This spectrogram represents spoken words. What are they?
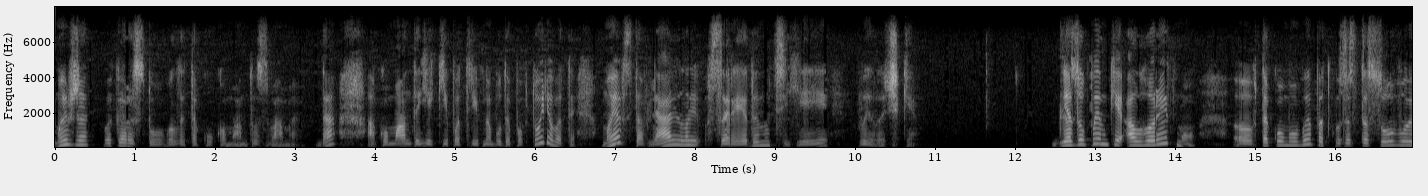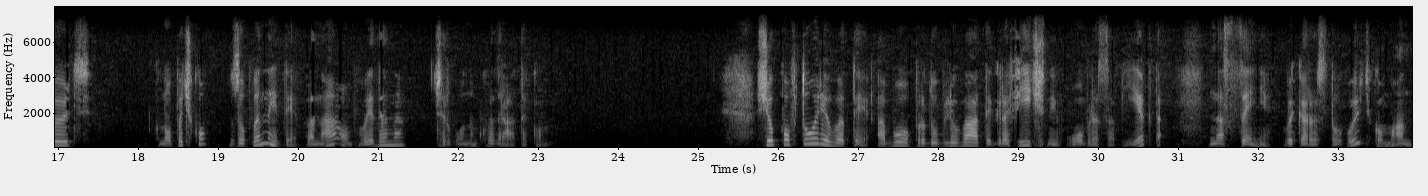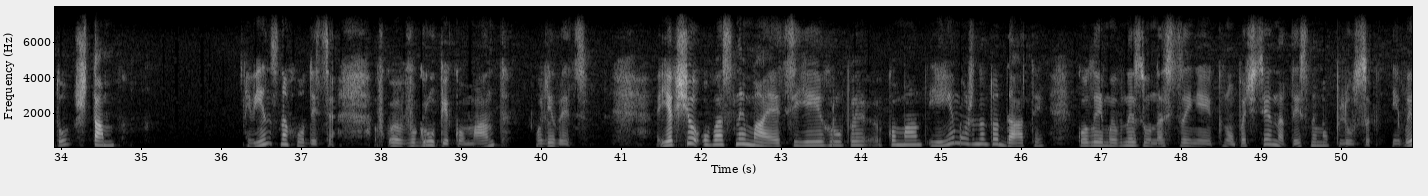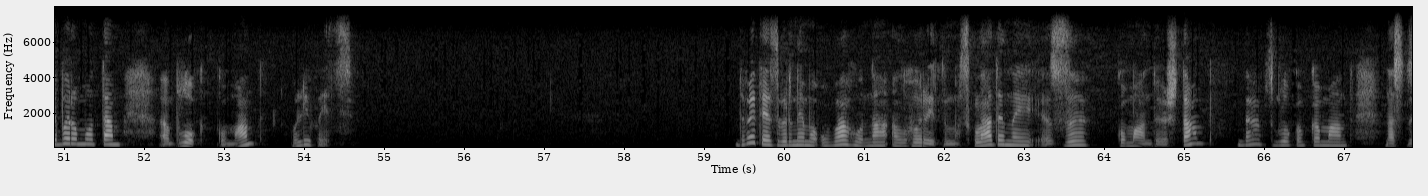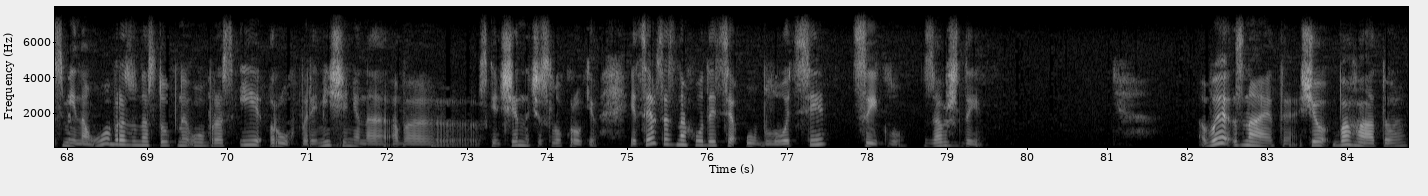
Ми вже використовували таку команду з вами. Да? А команди, які потрібно буде повторювати, ми вставляли всередину цієї вилочки. Для зупинки алгоритму е, в такому випадку застосовують кнопочку Зупинити. Вона обведена червоним квадратиком. Щоб повторювати або продублювати графічний образ об'єкта, на сцені використовують команду штамп. Він знаходиться в, групі команд олівець. Якщо у вас немає цієї групи команд, її можна додати, коли ми внизу на синій кнопочці натиснемо плюсик і виберемо там е, блок команд олівець. Давайте звернемо увагу на алгоритм, складений з командою штамп, да, з блоком команд, зміна образу, наступний образ і рух переміщення на або скінченне число кроків. І це все знаходиться у блоці циклу завжди. Ви знаєте, що багато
